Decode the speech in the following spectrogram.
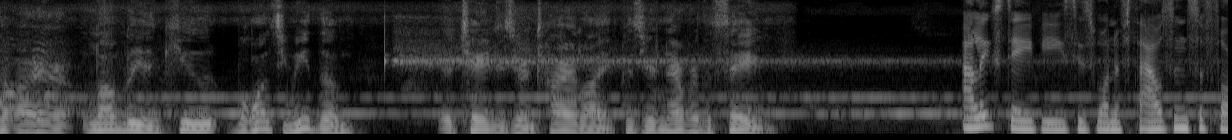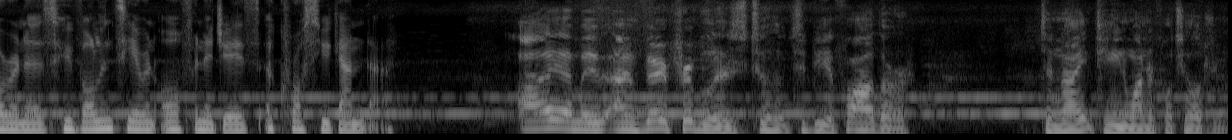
are lovely and cute, but once you meet them, it changes your entire life because you're never the same. Alex Davies is one of thousands of foreigners who volunteer in orphanages across Uganda. I am a, I'm very privileged to, to be a father to 19 wonderful children.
